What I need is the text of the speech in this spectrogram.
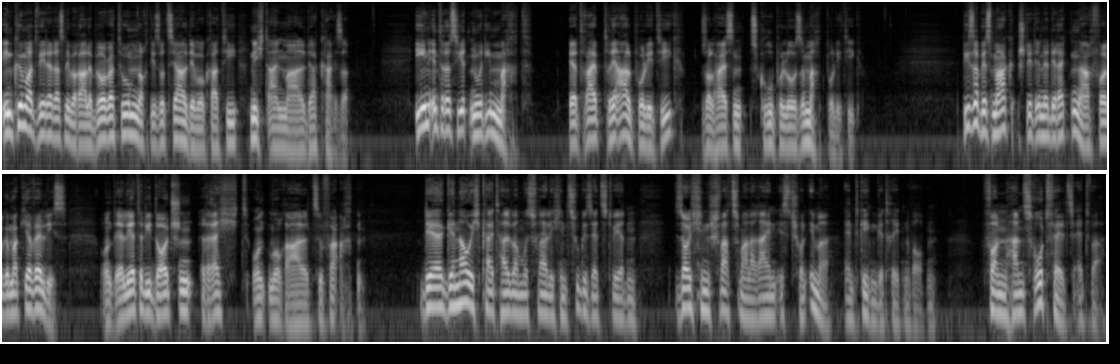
Ihn kümmert weder das liberale Bürgertum noch die Sozialdemokratie, nicht einmal der Kaiser. Ihn interessiert nur die Macht. Er treibt Realpolitik, soll heißen skrupellose Machtpolitik. Dieser Bismarck steht in der direkten Nachfolge Machiavellis und er lehrte die Deutschen, Recht und Moral zu verachten. Der Genauigkeit halber muss freilich hinzugesetzt werden, solchen Schwarzmalereien ist schon immer entgegengetreten worden. Von Hans Rothfels etwa.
